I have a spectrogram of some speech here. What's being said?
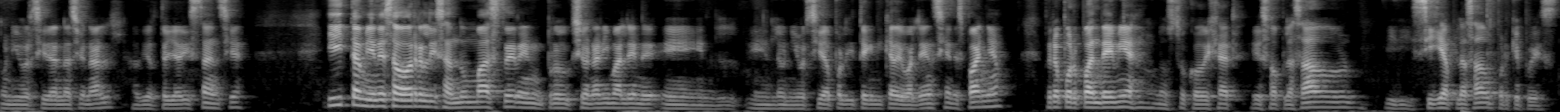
Universidad Nacional, abierta y a distancia. Y también estaba realizando un máster en producción animal en, en, la Universidad Politécnica de Valencia, en España, pero por pandemia nos tocó dejar eso aplazado y sigue aplazado porque pues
